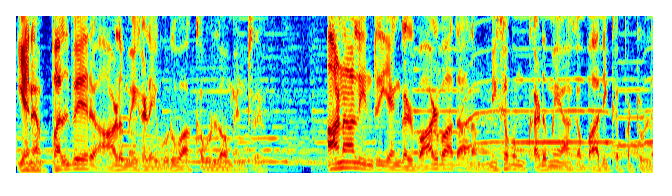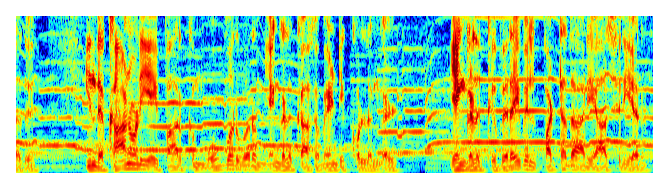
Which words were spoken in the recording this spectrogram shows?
என பல்வேறு ஆளுமைகளை உருவாக்க உள்ளோம் என்று. ஆனால் இன்று எங்கள் வாழ்வாதாரம் மிகவும் கடுமையாக பாதிக்கப்பட்டுள்ளது. இந்த காணொளியை பார்க்கும் ஒவ்வொருவரும் எங்களுக்காக வேண்டிக் கொள்ளுங்கள். எங்களுக்கு விரைவில் பட்டதாரி ஆசிரியர்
